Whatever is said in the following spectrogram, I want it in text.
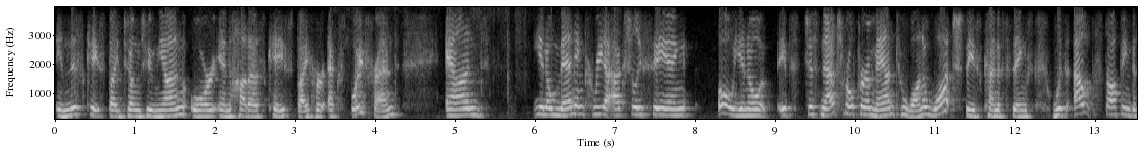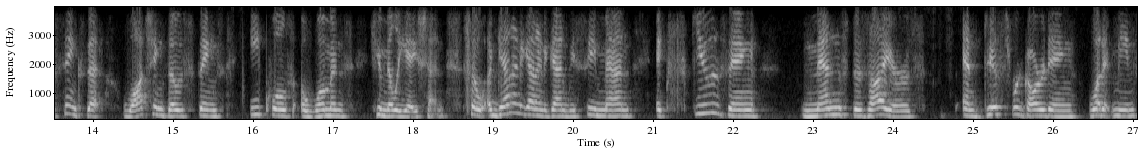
in this case by Jung Jun Young, or in Hara's case by her ex boyfriend. And, you know, men in Korea actually saying, oh, you know, it's just natural for a man to want to watch these kind of things without stopping to think that watching those things equals a woman's humiliation. So again and again and again, we see men excusing men's desires and disregarding what it means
